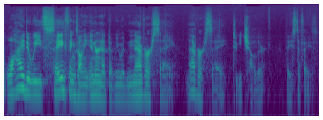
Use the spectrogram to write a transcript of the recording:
why do we say things on the internet that we would never say, never say to each other face to face?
